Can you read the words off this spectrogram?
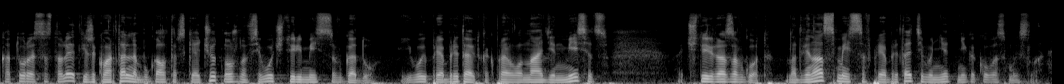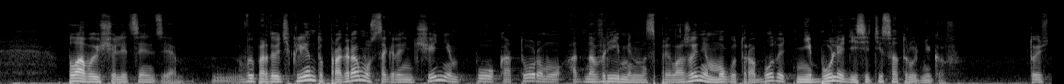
которое составляет ежеквартально бухгалтерский отчет, нужно всего 4 месяца в году. Его и приобретают, как правило, на один месяц 4 раза в год. На 12 месяцев приобретать его нет никакого смысла. Плавающая лицензия вы продаете клиенту программу с ограничением, по которому одновременно с приложением могут работать не более 10 сотрудников. То есть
